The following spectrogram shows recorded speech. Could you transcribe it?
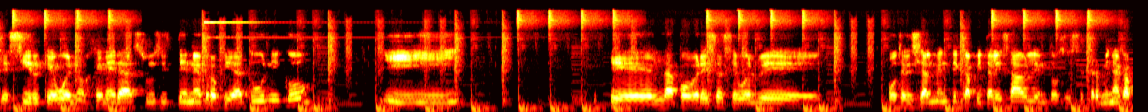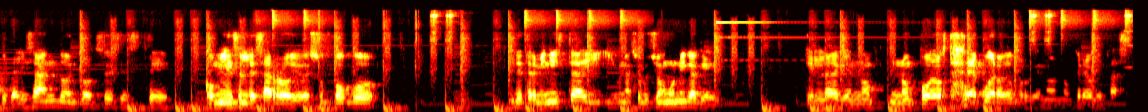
decir que, bueno, generas un sistema de propiedad único y la pobreza se vuelve potencialmente capitalizable, entonces se termina capitalizando, entonces este, comienza el desarrollo. Es un poco determinista y, una solución única que, que en la que no, no, puedo estar de acuerdo porque no, no creo que pase.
